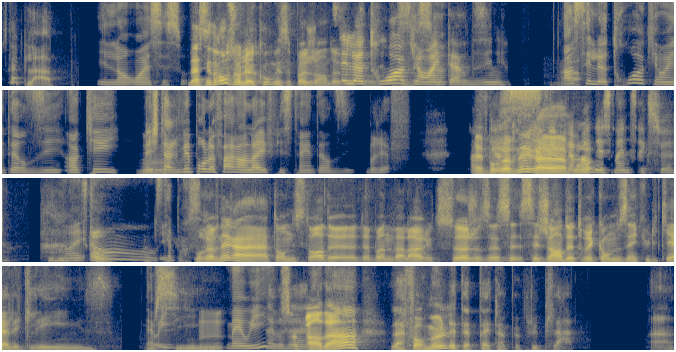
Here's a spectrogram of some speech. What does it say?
C'était plate. Ils l'ont, ouais, c'est ça. Ben, c'est drôle sur le coup, mais c'est pas le genre de. C'est jeu le sur- 3 C'est qui ont ça. interdit. Ah, Ah. c'est le 3 qui ont interdit. OK. Mais j'étais Ah. arrivée pour le faire en live, puis c'était interdit. Bref. Mais Parce pour que revenir il y avait à- vraiment pour- des scènes sexuelles. Ouais. Oh, ok. c'était pour ça. Pour revenir à ton histoire de, de bonne valeur et tout ça, je veux dire, Mhm. c'est c'est le genre de truc qu'on nous inculquait à l'église Ben oui. Mm. Mais oui. C'est vrai. Cependant, la formule était peut-être un peu plus plate. Hein?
